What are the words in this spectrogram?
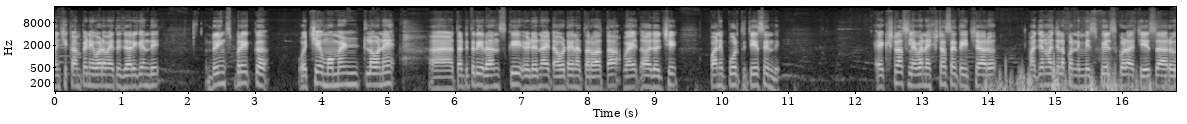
మంచి కంపెనీ ఇవ్వడం అయితే జరిగింది. డ్రింక్స్ బ్రేక్ వచ్చే మూమెంట్లోనే థర్టీ త్రీ రన్స్కి హెడ్ అండ్ నైట్ అవుట్ అయిన తర్వాత వైట్ వచ్చి పని పూర్తి చేసింది. ఎక్స్ట్రాస్ లెవెన్ ఎక్స్ట్రాస్ అయితే ఇచ్చారు. మధ్యలో మధ్యలో కొన్ని మిస్ ఫీల్స్ కూడా చేశారు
